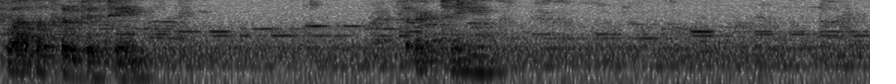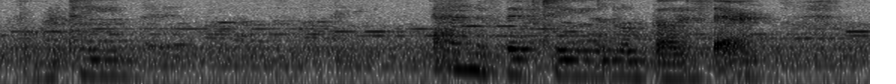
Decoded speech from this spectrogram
Twelve. Let's go to fifteen. Thirteen. 14 and 15 a little bonus there all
